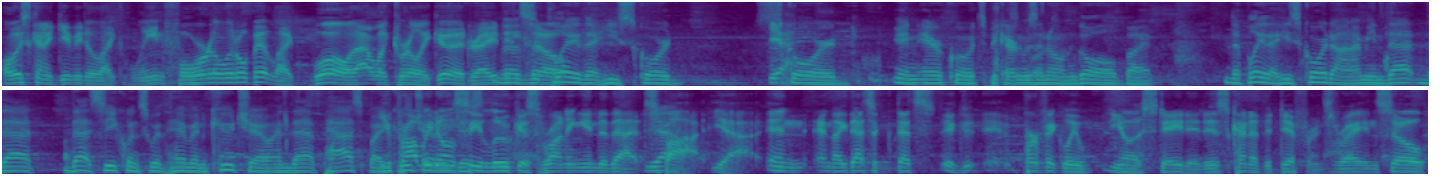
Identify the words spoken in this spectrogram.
always kind of give me to like lean forward a little bit, like, whoa, that looked really good, right? The, And the so- play that he scored, Yeah. scored in air quotes because Air it was an quotes. own goal, but the play that he scored on, I mean that that that sequence with him and Cucho and that pass by you Cucho probably don't just- see Lucas running into that Yeah. spot. Yeah, and and like that's that's perfectly you know stated is kind of the difference, right? And so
